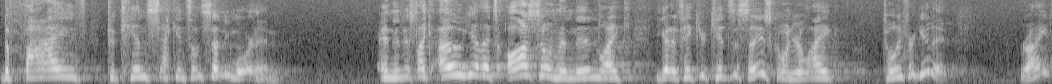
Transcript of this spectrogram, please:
the five to 10 seconds on Sunday morning. And then it's like, oh, yeah, that's awesome. And then, like, you got to take your kids to Sunday school, and you're like, totally forget it, right?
